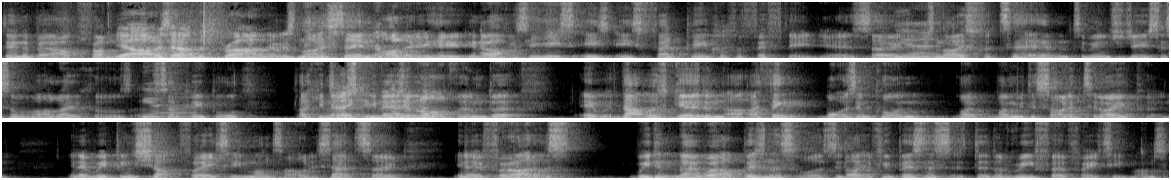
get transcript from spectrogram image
doing a bit out front. Yeah, I was out at the front. It was nice seeing Ollie, who you know, obviously he's he's, he's fed people for 15 years, so it was nice for to him to be introduced to some of our locals, and some people like he knows Taking he knows a lot of them, but it that was good, and I I think what was important, like when we decided to open, you know, we'd been shut for 18 months, like Ollie said, so you know, for us, we didn't know where our business was. Like if your business is doing a refurb for 18 months.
